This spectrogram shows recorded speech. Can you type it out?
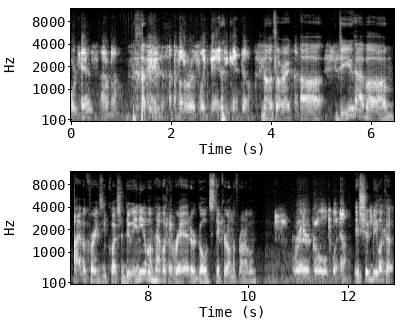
Ortez. I don't know. I'm not a wrestling fan, if you can't tell. No, it's all right. Uh, do you have um? I have a crazy question. Do any of them have like a red or gold sticker on the front of them? Red or gold? What now? It should be like a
